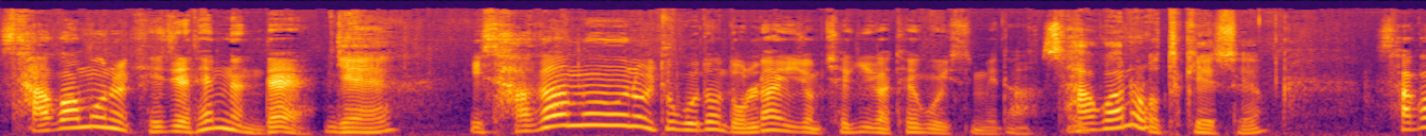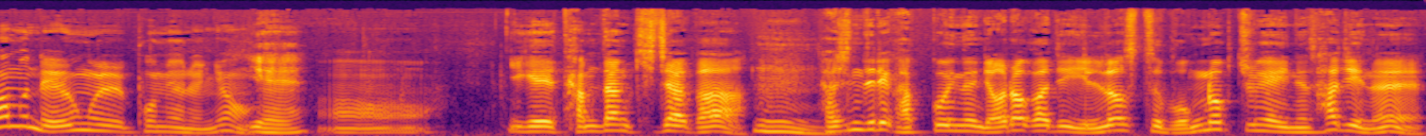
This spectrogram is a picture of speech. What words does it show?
사과문을 게재를 했는데 예. 이 사과문을 두고도 논란이 좀 제기가 되고 있습니다. 사과는 어떻게 했어요? 사과문 내용을 보면은요. 예. 어, 이게 담당 기자가 음. 자신들이 갖고 있는 여러 가지 일러스트 목록 중에 있는 사진을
